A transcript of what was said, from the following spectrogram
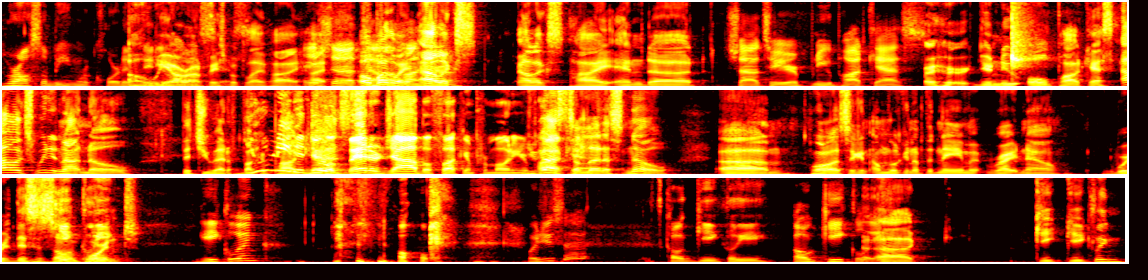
We're also being recorded. Oh, we are on wise, yes. Facebook Live. Hi. Hey, hi. Oh, by the way, Alex, Alex, hi, and uh, Shout out to your new podcast. or her, your new old podcast, Alex. We did not know that you had a fucking. You need podcast. to do a better job of fucking promoting your You podcast. guys to let us know. Um, hold on a second. I'm looking up the name right now. We're, this is so Geekly. important. Geek Link. no, What'd you say? it's called Geekly. Oh, Geekly. Uh, Geek Geekling.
